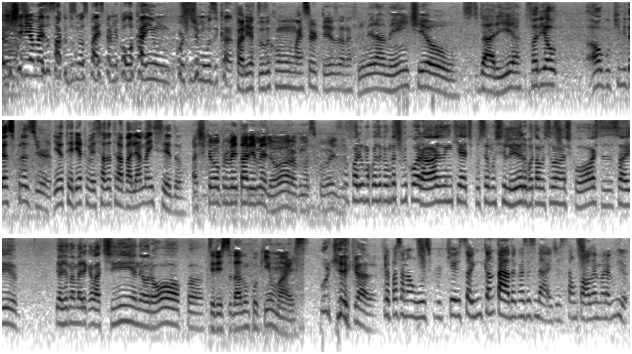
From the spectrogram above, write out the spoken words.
Eu encheria mais o saco dos meus pais para me colocar em um curso de música. Faria tudo com mais certeza, né? Primeiramente, eu estudaria. Faria algo que me desse prazer. E eu teria começado a trabalhar mais cedo. Acho que eu aproveitaria melhor algumas coisas. Eu faria uma coisa que eu nunca tive coragem, que é tipo ser mochileiro, botar a mochila nas costas e sair viajando na América Latina, na Europa. Teria estudado um pouquinho mais. Por que, cara? Pra passar na USP, porque eu sou encantada com essa cidade. São Paulo é maravilhoso.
